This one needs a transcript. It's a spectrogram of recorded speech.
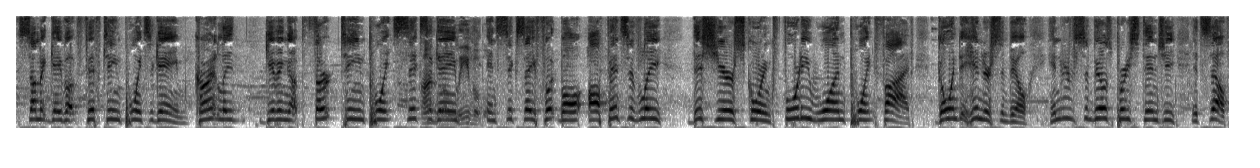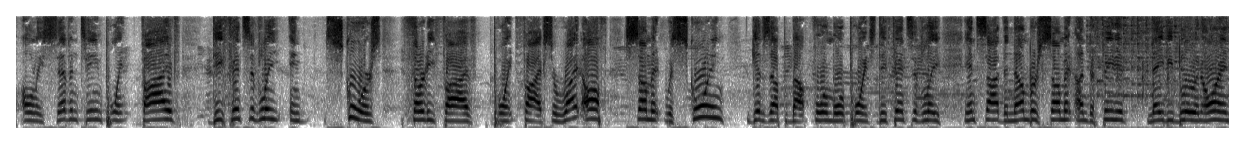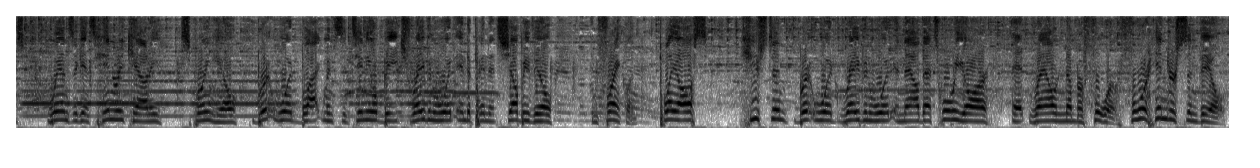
Summit gave up 15 points a game. Currently, giving up 13.6 a game in 6A football. Offensively, this year scoring 41.5. Going to Hendersonville. Hendersonville's pretty stingy itself, only 17.5 defensively and scores 35.5. So right off Summit with scoring gives up about four more points defensively. Inside the numbers, Summit undefeated, Navy blue and orange wins against Henry County, Spring Hill, Brentwood, Blackman, Centennial Beech, Ravenwood, Independence, Shelbyville, and Franklin. Playoffs. Houston, Brentwood, Ravenwood, and now that's where we are at round number four. For Hendersonville,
